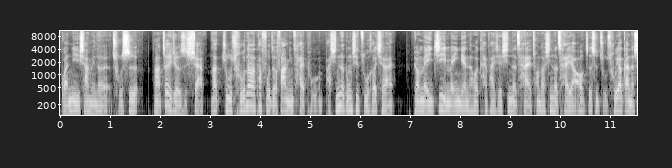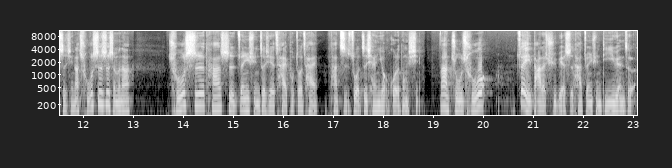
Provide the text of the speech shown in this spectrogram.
管理下面的厨师，啊，这就是 chef。那主厨呢，他负责发明菜谱，把新的东西组合起来，比方每一季、每一年他会开发一些新的菜，创造新的菜肴，这是主厨要干的事情。那厨师是什么呢？厨师他是遵循这些菜谱做菜。他只做之前有过的东西。那主厨最大的区别是他遵循第一原则。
